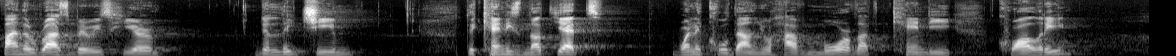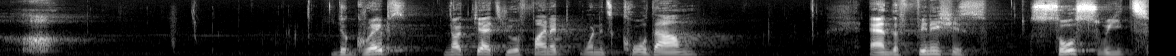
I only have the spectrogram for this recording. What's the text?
find the raspberries here, the lychee. The candy is not yet. When it cools down, you'll have more of that candy quality. The grapes, not yet. You'll find it when it's cooled down. And the finish is so sweet.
